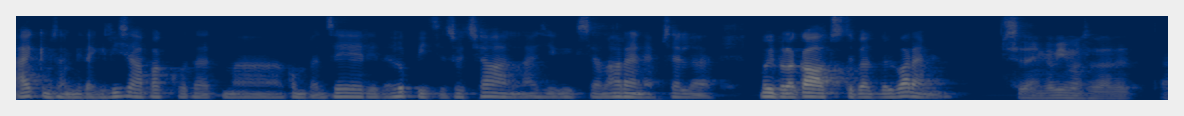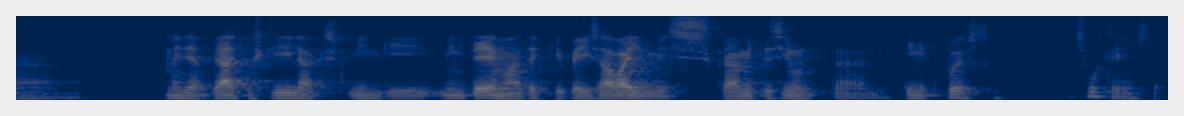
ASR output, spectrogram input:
äkki ma saan midagi lisa pakkuda, et ma kompenseerida, õpid, see sotsiaalne asi, kõik seal areneb selle, võib-olla kaotuste pealt veel paremini. see on ka viimasel ajal, et äh, ma ei tea, jääd kuskile hiljaks, mingi, mingi teema tekib, ei saa valmis ka mitte sinult äh, tingitud põhjustel. suhtle inimestega,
